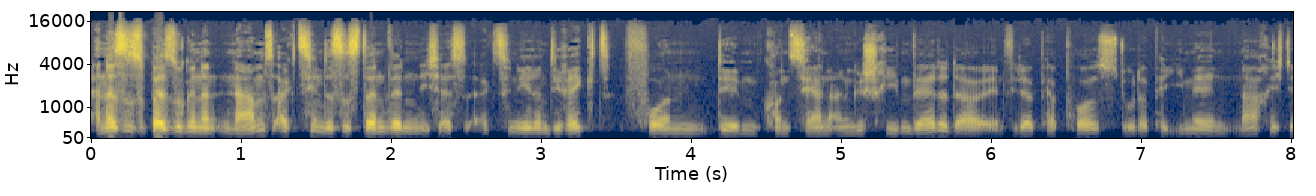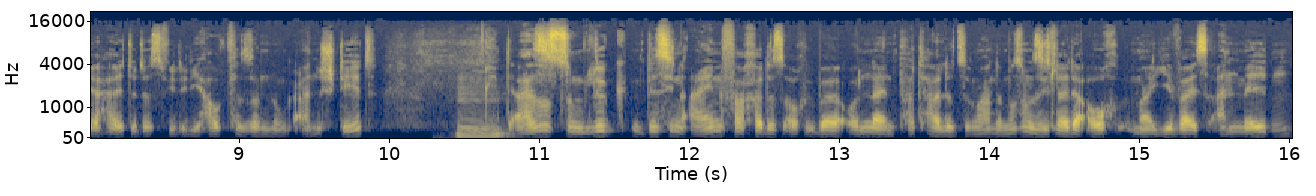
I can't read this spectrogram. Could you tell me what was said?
Anders ist es bei sogenannten Namensaktien. Das ist dann, wenn ich als Aktionärin direkt von dem Konzern angeschrieben werde, da entweder per Post oder per E-Mail Nachricht erhalte, dass wieder die Hauptversammlung ansteht. Mhm. Da ist es zum Glück ein bisschen einfacher, das auch über Online-Portale zu machen. Da muss man sich leider auch immer jeweils anmelden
